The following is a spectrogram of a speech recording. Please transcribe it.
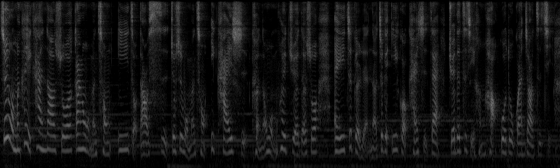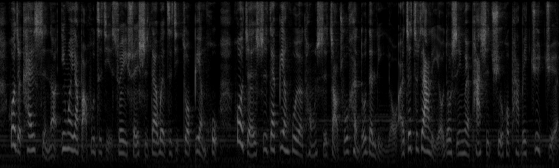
所以我们可以看到说，刚刚我们从一走到四，就是我们从一开始，可能我们会觉得说，哎，这个人呢，这个 ego 开始在觉得自己很好，过度关照自己，或者开始呢，因为要保护自己，所以随时在为自己做辩护，或者是在辩护的同时找出很多的理由，而这这样理由都是因为怕失去或怕被拒绝，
